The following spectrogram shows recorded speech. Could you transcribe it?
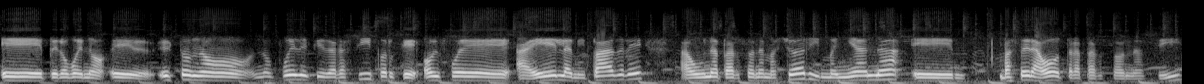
eh, pero bueno, eh, esto no, no puede quedar así porque hoy fue a él, a mi padre, a una persona mayor y mañana eh, va a ser a otra persona, ¿sí?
